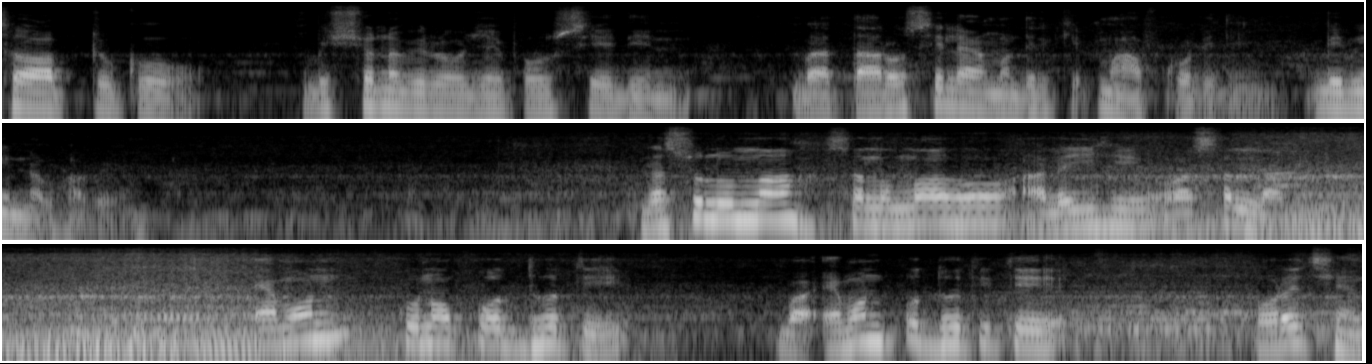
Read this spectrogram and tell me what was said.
সবটুকু বিশ্বনবীর রোজে পৌঁছিয়ে দিন বা তার ওসিলায় আমাদেরকে মাফ করে দিন বিভিন্নভাবে। রাসুল্লাহ সাল আলাইহি ওয়াসাল্লাম এমন কোনো পদ্ধতি বা এমন পদ্ধতিতে করেছেন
